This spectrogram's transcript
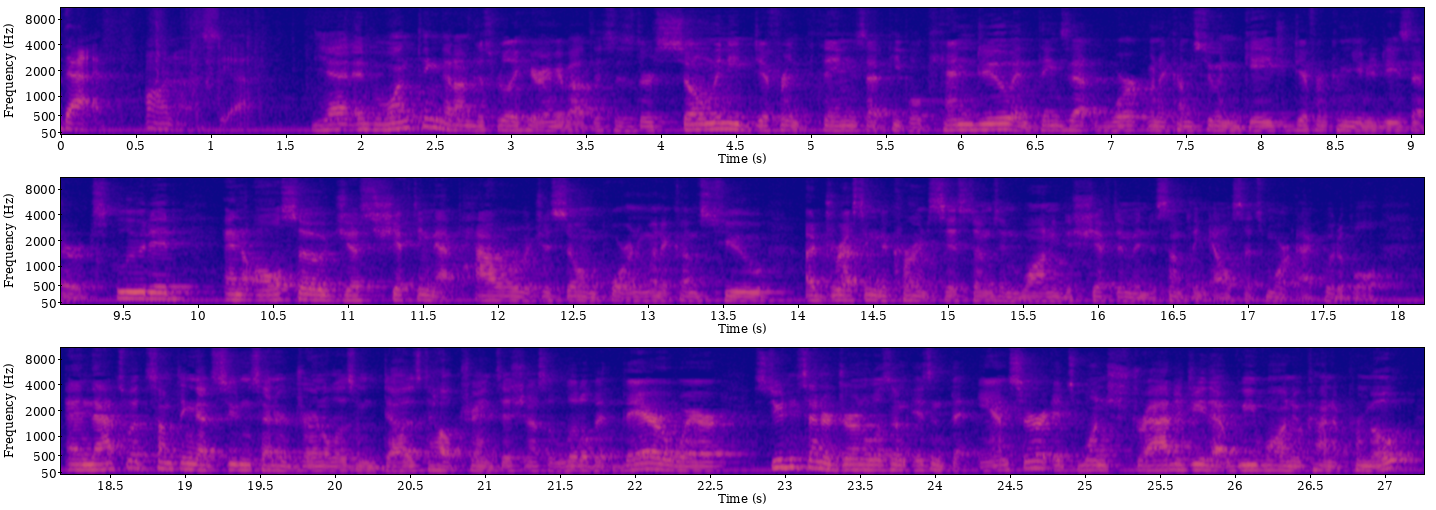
that on us. Yeah. Yeah, and one thing that I'm just really hearing about this is there's so many different things that people can do and things that work when it comes to engage different communities that are excluded and also just shifting that power which is so important when it comes to addressing the current systems and wanting to shift them into something else that's more equitable. And that's what something that student centered journalism does to help transition us a little bit there, where student centered journalism isn't the answer, it's one strategy that we want to kind of promote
